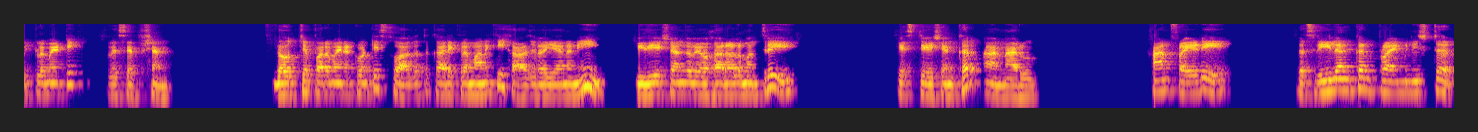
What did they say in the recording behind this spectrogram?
డిప్లొమాటిక్ రిసెప్షన్ దౌత్యపరమైనటువంటి స్వాగత కార్యక్రమానికి హాజరయ్యానని విదేశాంగ వ్యవహారాల మంత్రి ఎస్ జయశంకర్ అన్నారు on Friday the Sri Lankan prime minister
